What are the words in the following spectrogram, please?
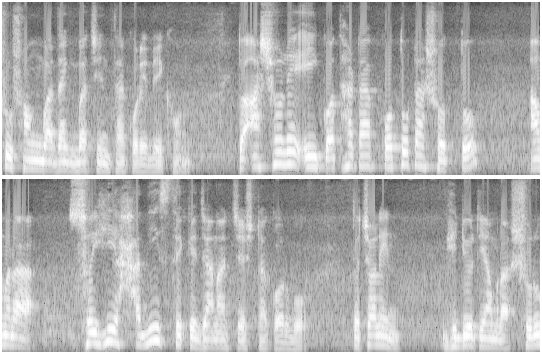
সুসংবাদ, একবার চিন্তা করে দেখুন। তো আসলে এই কথাটা কতটা সত্য, আমরা সহি হাদিস থেকে জানার চেষ্টা করব। তো চলেন ভিডিওটি আমরা শুরু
